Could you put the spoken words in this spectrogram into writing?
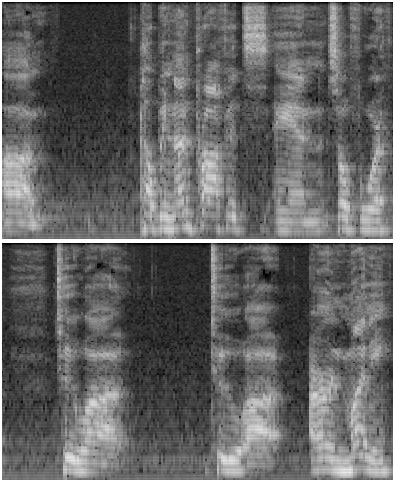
um, helping nonprofits and so forth to uh, to uh, earn money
